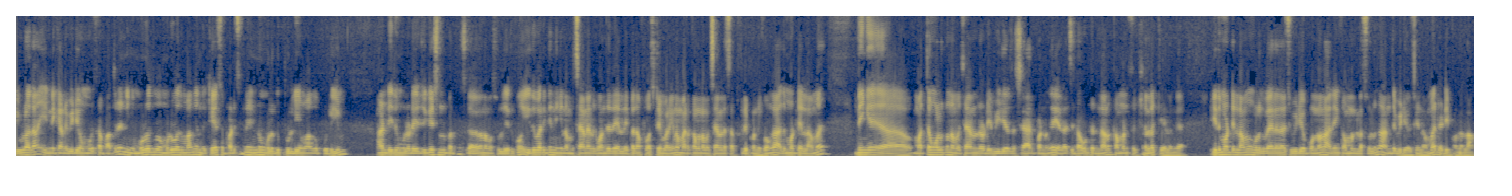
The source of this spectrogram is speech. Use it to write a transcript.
இவ்வளோ தான் இன்றைக்கான வீடியோ முழுசாக பார்த்துட்டு நீங்கள் முழுவதும் முழுவதுமாக இந்த கேஸை படிச்சுன்னா இன்னும் உங்களுக்கு துல்லியமாக புரியும். அண்ட் இது உங்களோட எஜுகேஷனல் பர்பஸ்க்காக தான் நம்ம சொல்லியிருக்கோம். இது வரைக்கும் நீங்கள் நம்ம சேனலுக்கு வந்ததே இல்லை இப்போ தான் ஃபர்ஸ்ட் டைம் வரீங்கன்னா மறக்காம நம்ம சேனலை சப்ஸ்கிரைப் பண்ணிக்கோங்க. அது மட்டும் இல்லாமல் நீங்கள் மற்றவங்களுக்கும் நம்ம சேனலோட வீடியோஸை ஷேர் பண்ணுங்கள் ஏதாச்சும் டவுட் இருந்தாலும் கமெண்ட் செக்ஷனில் கேளுங்க. இது மட்டும் இல்லாமல் உங்களுக்கு வேறு ஏதாச்சும் வீடியோ பண்ணாலும் அதையும் கமெண்ட்டில் சொல்லுங்கள் அந்த வீடியோஸையும் நம்ம ரெடி பண்ணலாம்.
